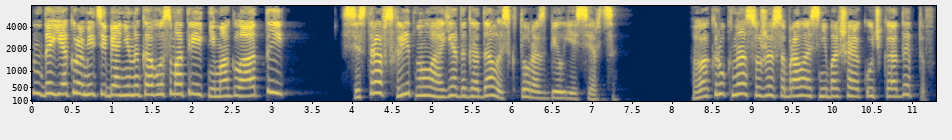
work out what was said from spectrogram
Да я кроме тебя ни на кого смотреть не могла, а ты...» Сестра всхлипнула, а я догадалась, кто разбил ей сердце. Вокруг нас уже собралась небольшая кучка адептов,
